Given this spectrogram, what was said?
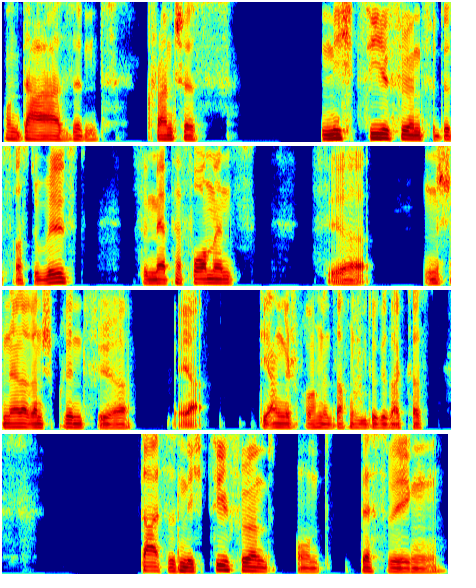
Und da sind Crunches nicht zielführend für das, was du willst, für mehr Performance, für einen schnelleren Sprint, für ja, die angesprochenen Sachen, wie du gesagt hast. Da ist es nicht zielführend und deswegen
